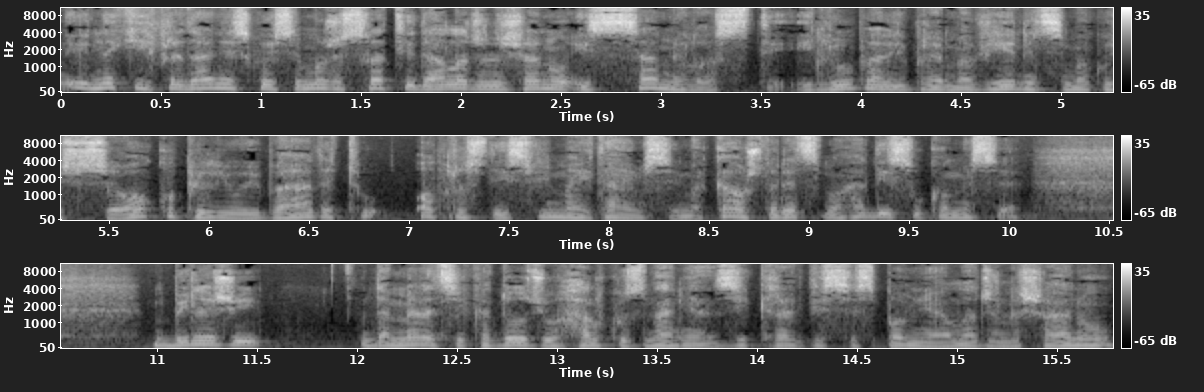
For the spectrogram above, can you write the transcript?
nekih predanja s koji se može shvatiti da Allah Đelešanu iz samilosti i ljubavi prema vjernicima koji su se okupili u ibadetu oprosti svima i tajim svima. Kao što recimo hadis u kome se bileži da meleci kad dođu u halku znanja zikra gdje se spominje Allah Đelešanu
